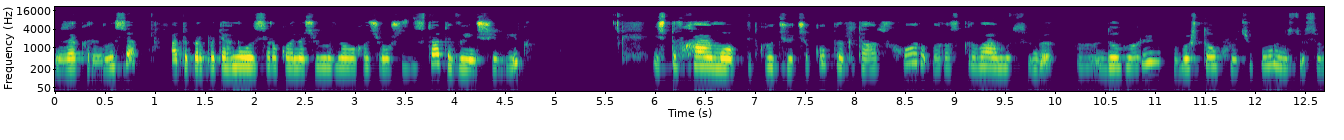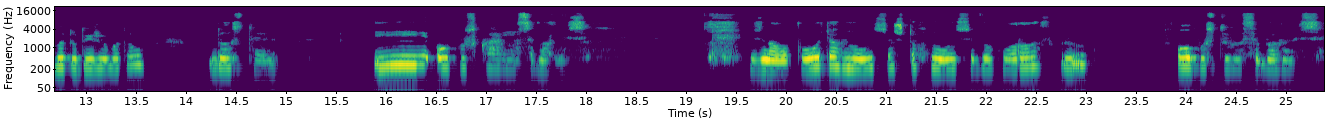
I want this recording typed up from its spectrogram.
Закрилися. А тепер потягнулися рукою, наче ми знову хочемо щось дістати в інший бік. І штовхаємо, підкручуючи куприк таз вгору, розкриваємо себе догори, виштовхуючи повністю себе туди животом до стелі. І опускаємо себе вниз. І знову потягнулися, штовхнули себе вгору, розкрили, опустили себе вниз.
